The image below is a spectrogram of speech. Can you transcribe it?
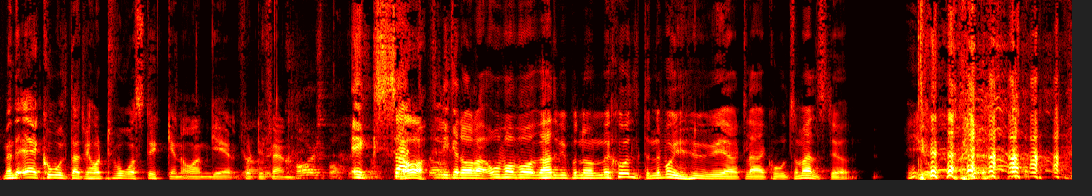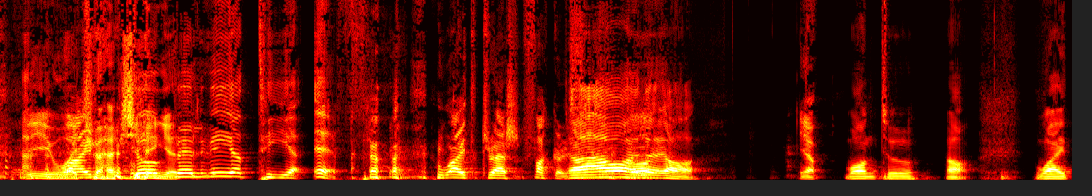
Men det är coolt att vi har två stycken AMG 45. Carspot. exakt Ja. likadana. Och vad, vad hade vi på nummerskylten? Det var ju hur jäkla coolt som helst ju. Jo. Vi är ju white trash-gänget. WTF. White trash fuckers. Ja, eller ja. Ja. One, two, ja. White.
